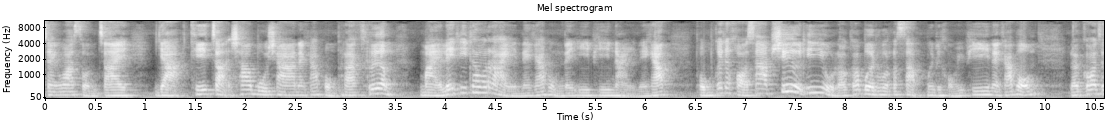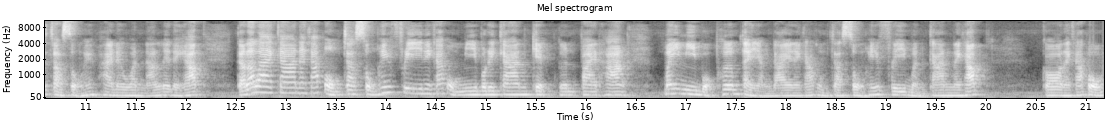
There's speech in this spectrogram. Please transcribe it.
แจ้งว่าสนใจอยากที่จะเช่าบูชานะครับผมพระเครื่องหมายเลขที่เท่าไหร่นะครับผมใน EP ไหนนะครับผมก็จะขอทราบชื่อที่อยู่แล้วก็เบอร์โทรศัพท์มือถือของพี่ๆนะครับผมแล้วก็จะจัดส่งให้ภายในวันนั้นเลยนะครับ แต่ละรายการนะครับผมจะส่งให้ฟรีนะครับผมมีบริการเก็บเงินปลายทาง ไม่มีบวกเพิ่มแต่อย่างใดนะครับ ผมจะส่งให้ฟรีเหมือนกันนะครับ ก็นะครับผม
